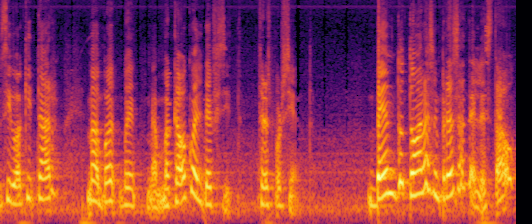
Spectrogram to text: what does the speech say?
si voy a quitar, me, acabo con el déficit, 3%. Vendo todas las empresas del Estado,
